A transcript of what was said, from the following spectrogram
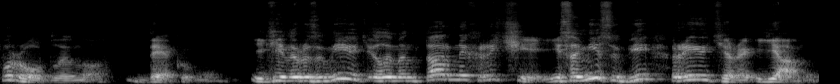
пороблено декому, які не розуміють елементарних речей і самі собі риють яму.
